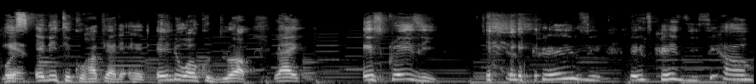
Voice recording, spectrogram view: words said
Because anything could happen at the end. Anyone could blow up. Like, it's crazy. It's crazy. It's crazy. See how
